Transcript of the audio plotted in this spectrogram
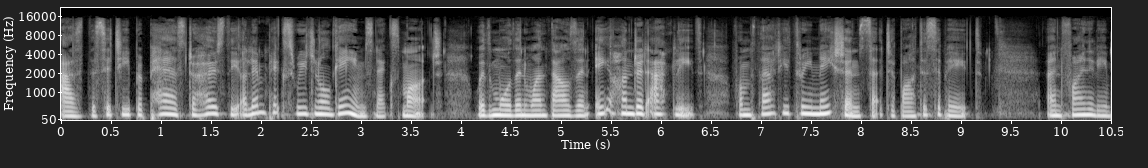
as the city prepares to host the Olympics Regional Games next March, with more than 1,800 athletes from 33 nations set to participate. And finally,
